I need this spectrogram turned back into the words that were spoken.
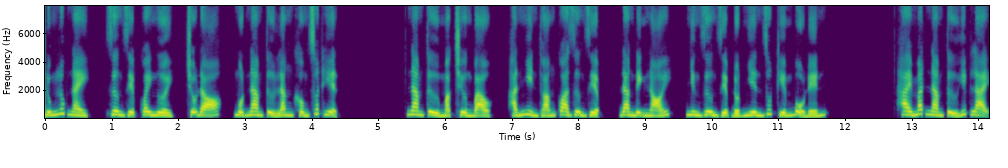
Đúng lúc này, Dương Diệp quay người, chỗ đó, một nam tử lăng không xuất hiện. Nam tử mặc trường bào, hắn nhìn thoáng qua Dương Diệp, đang định nói, nhưng Dương Diệp đột nhiên rút kiếm bổ đến. Hai mắt nam tử híp lại.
